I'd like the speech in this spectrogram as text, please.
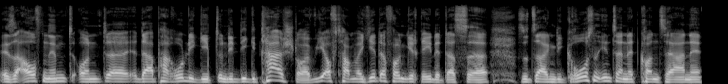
es aufnimmt und äh, da Paroli gibt und die Digitalsteuer. Wie oft haben wir hier davon geredet, dass äh, sozusagen die großen Internetkonzerne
